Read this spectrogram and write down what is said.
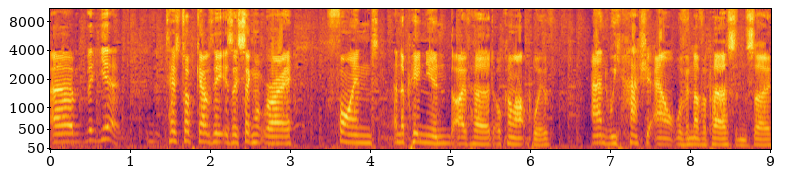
Um, but yeah, test topicality is a segment where I find an opinion that I've heard or come up with, and we hash it out with another person. So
